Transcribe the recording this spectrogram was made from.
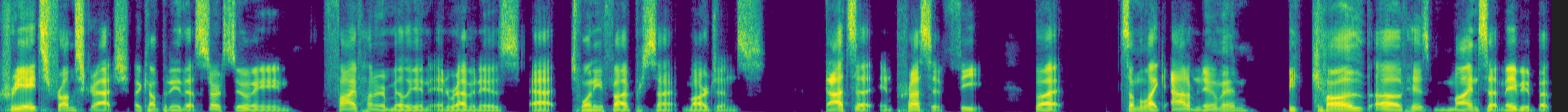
creates from scratch a company that starts doing 500 million in revenues at 25% margins. That's an impressive feat. But someone like Adam Neumann, because of his mindset, maybe, but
